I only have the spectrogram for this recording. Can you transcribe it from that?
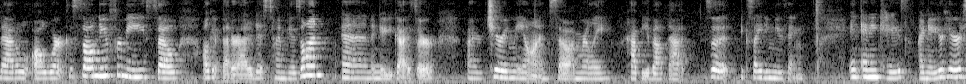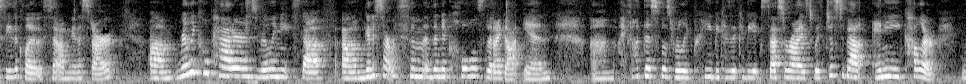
that'll all work. This is all new for me so I'll get better at it as time goes on and I know you guys are are cheering me on so I'm really happy about that. It's an exciting new thing. In any case I know you're here to see the clothes so I'm gonna start um, really cool patterns, really neat stuff. Um, I'm going to start with some of the Nicole's that I got in. Um, I thought this was really pretty because it could be accessorized with just about any color.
